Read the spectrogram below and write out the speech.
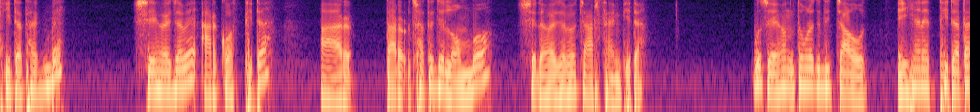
থিটা থাকবে, সে হয়ে যাবে আর কস থিটা আর তার সাথে যে লম্ব, সেটা হয়ে যাবে হচ্ছে আর সাইন থিটা বুঝছ? এখন তোমরা যদি চাও এইখানে থিটাটা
